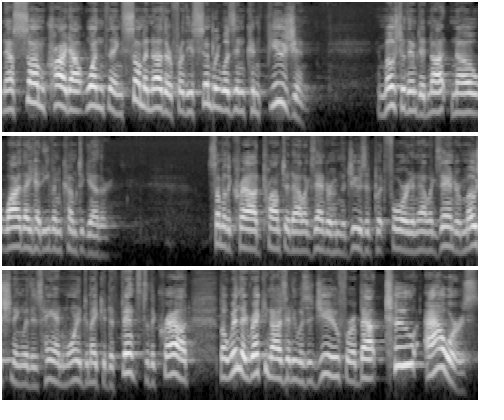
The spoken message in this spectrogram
Now some cried out one thing, some another, for the assembly was in confusion. And most of them did not know why they had even come together. Some of the crowd prompted Alexander, whom the Jews had put forward, and Alexander, motioning with his hand, wanted to make a defense to the crowd. But when they recognized that he was a Jew, for about two hours,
